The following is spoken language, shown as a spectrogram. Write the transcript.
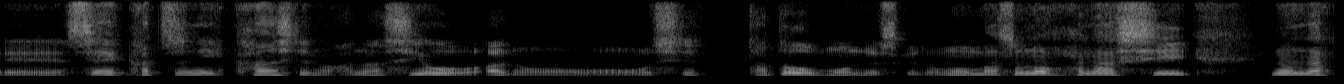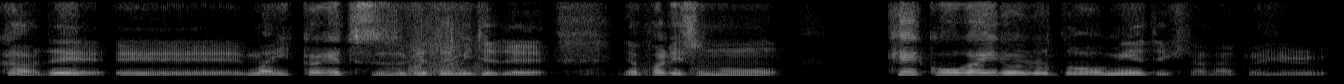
えー、生活に関しての話を、あの、してたと思うんですけども、まあその話の中で、えー、まあ、1ヶ月続けてみてで、やっぱりその、傾向がいろいろと見えてきたなという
